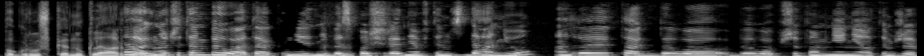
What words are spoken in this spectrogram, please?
pogróżkę nuklearną? Tak, no czy tam była, tak, nie, nie mhm. bezpośrednio w tym zdaniu, ale tak, było, było przypomnienie o tym, że,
